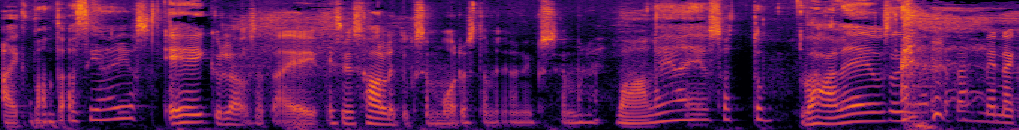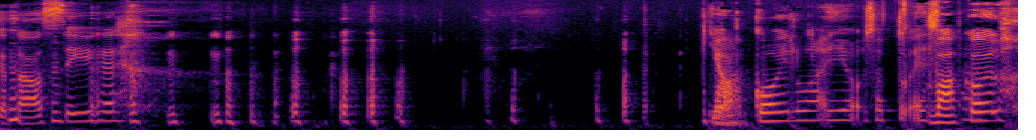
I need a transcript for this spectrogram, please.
aika monta asiaa ei osata. Ei kyllä osata. Ei. Esimerkiksi hallituksen muodostaminen on yksi semmoinen. Vaaleja ei osattu. Vaaleja ei osata järkätä. Mennäänkö taas siihen? Joo. Vakoilua ei ole osattu estää. Vakoilu.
